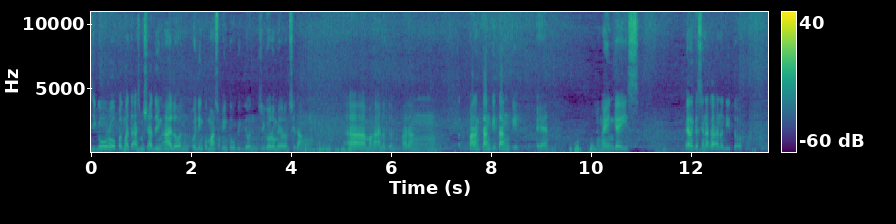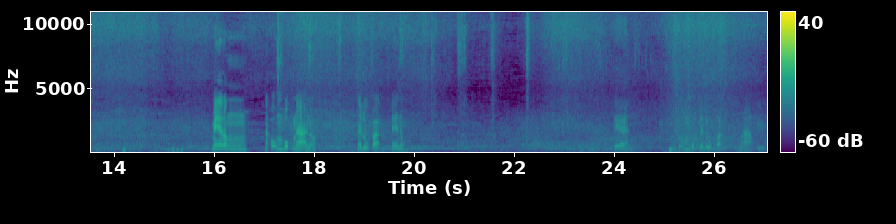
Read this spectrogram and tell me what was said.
siguro pag mataas masyado yung alon, pwedeng pumasok yung tubig doon. Siguro meron silang ah, mga ano doon, parang parang tangki-tangki. Ayan. So ngayon guys, Meron kasi naka ano dito. oh. Merong nakaumbok na ano na lupa. Ayan oh. Ayan. Nakaumbok na lupa. Mga cute.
